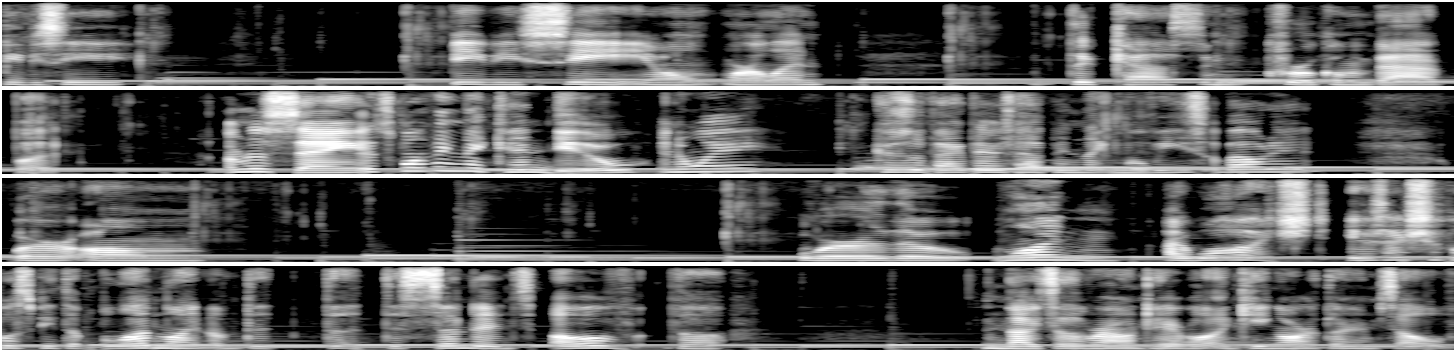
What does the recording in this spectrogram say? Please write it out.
BBC BBC, you know, Merlin. The cast and crew coming back, but I'm just saying it's one thing they can do in a way because the fact there's happened like movies about it where um where the one I watched it was actually supposed to be the bloodline of the the descendants of the Knights of the Round Table and King Arthur himself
